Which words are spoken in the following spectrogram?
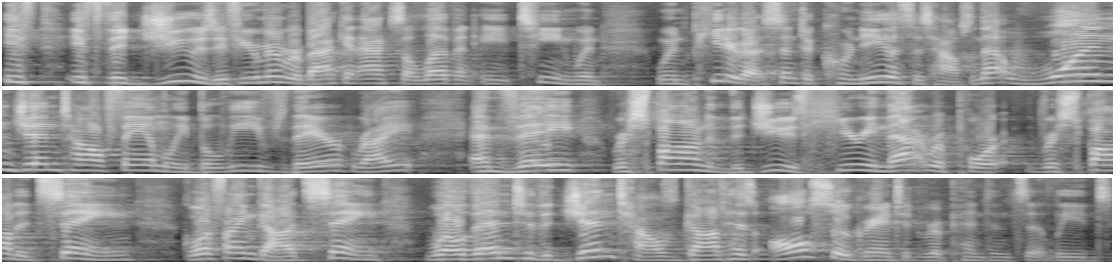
if, if the Jews, if you remember back in Acts 11, 18, when, when Peter got sent to Cornelius' house, and that one Gentile family believed there, right? And they responded, the Jews, hearing that report, responded, saying, glorifying God, saying, Well, then to the Gentiles, God has also granted repentance that leads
